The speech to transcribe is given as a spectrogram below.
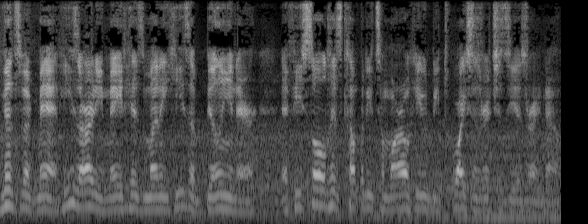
Vince McMahon. He's already made his money. He's a billionaire. If he sold his company tomorrow, he would be twice as rich as he is right now.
